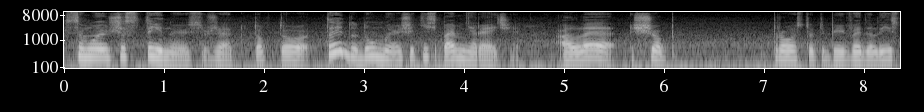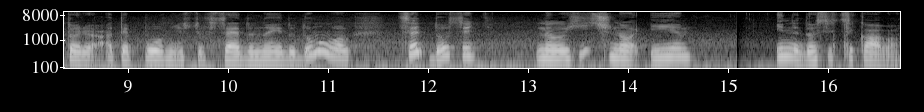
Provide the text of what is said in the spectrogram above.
самою частиною сюжету. Тобто ти додумуєш якісь певні речі, але щоб просто тобі видали історію, а ти повністю все до неї додумував, це досить нелогічно і, і не досить цікаво.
